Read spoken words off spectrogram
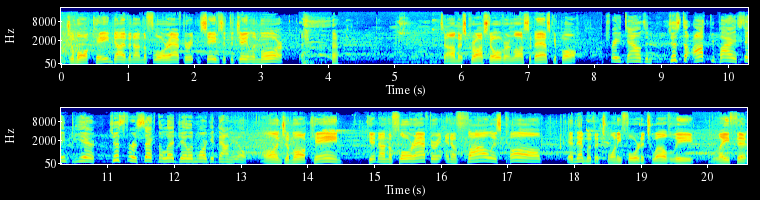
And Jamal Cain diving on the floor after it and saves it to Jalen Moore. Thomas crossed over and lost the basketball. Trey Townsend just to occupy St. Pierre just for a second to let Jalen Moore get downhill. Oh, and Jamal Cain getting on the floor after it, and a foul is called. And then with a 24 to 12 lead, Lathan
